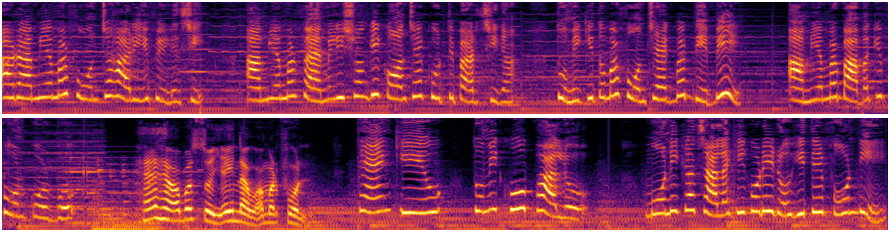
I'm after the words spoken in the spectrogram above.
আর আমি আমার ফোনটা হারিয়ে ফেলেছি। আমি আমার ফ্যামিলির সঙ্গে কন্ট্যাক্ট করতে পারছি না। তুমি কি তোমার ফোনটা একবার দেবে? আমি আমার বাবাকে ফোন করব। হ্যাঁ হ্যাঁ অবশ্যই এই নাও আমার ফোন থ্যাংক ইউ তুমি খুব ভালো। মনিকা চালাকি করে রোহিতের ফোন নিয়ে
